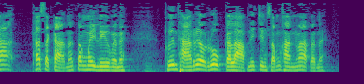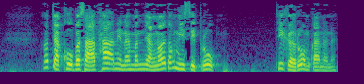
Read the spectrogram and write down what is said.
ธาตุทัศกะนะต้องไม่ลืมมันนะพื้นฐานเรื่องรูปกระลาบนี่จึงสำคัญมากอะนะ เพราะจากขู่ภาษาธาตุเนี่ยนะมันอย่างน้อยต้องมีสิบรูปที่เกิดร่วมกันอะนะ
